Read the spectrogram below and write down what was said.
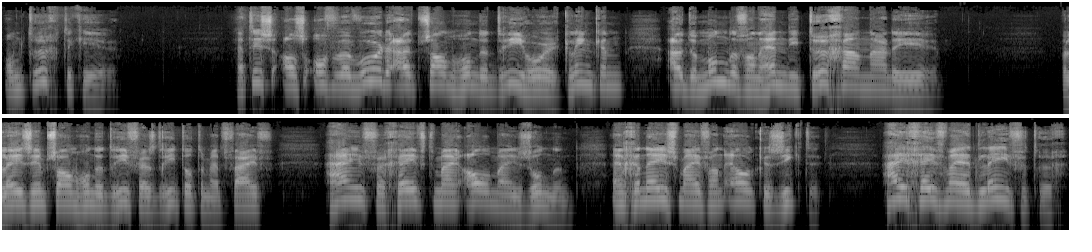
om terug te keren. Het is alsof we woorden uit Psalm 103 horen klinken uit de monden van hen die teruggaan naar de Heere. We lezen in Psalm 103, vers 3 tot en met 5: Hij vergeeft mij al mijn zonden en geneest mij van elke ziekte. Hij geeft mij het leven terug.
